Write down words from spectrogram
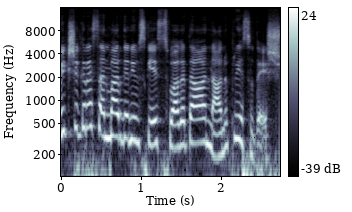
ವೀಕ್ಷಕರೇ ಸನ್ಮಾರ್ಗ ನ್ಯೂಸ್ಗೆ ಸ್ವಾಗತ. ನಾನು ಪ್ರಿಯ ಸುದೇಶ್.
